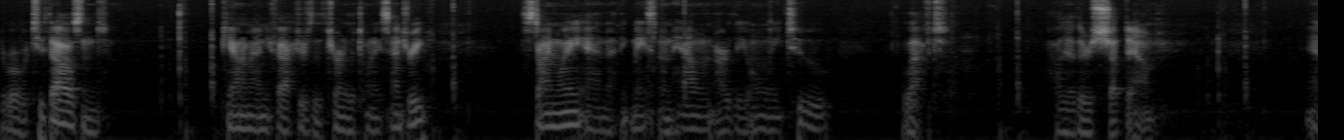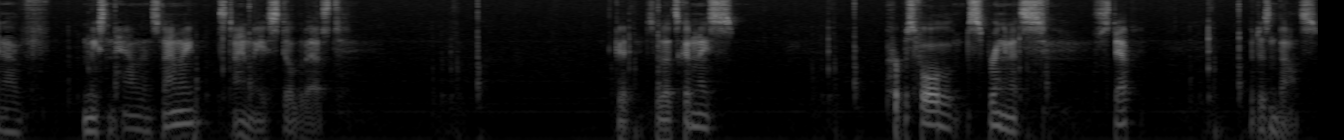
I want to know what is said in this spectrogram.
There were over 2,000 piano manufacturers at the turn of the 20th century. Steinway and I think Mason and Hamlin are the only two left. All the others shut down. And of Mason, Hamlin, and Steinway, Steinway is still the best. Good. So that's got a nice purposeful spring in its step, but doesn't bounce.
